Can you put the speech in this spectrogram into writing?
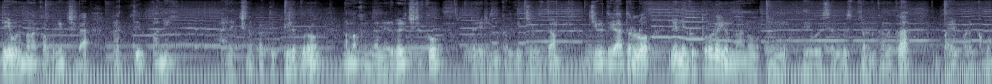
దేవుడు మనకు అప్పగించిన ప్రతి పని ఆయన ఇచ్చిన ప్రతి పిలుపును నమ్మకంగా నెరవేర్చుటకు ధైర్యం కలిగి జీవిస్తాం జీవిత యాత్రలో నేను నీకు తోడై ఉన్నాను అని దేవుడు సెలవిస్తున్నాడు కనుక భయపడకము.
